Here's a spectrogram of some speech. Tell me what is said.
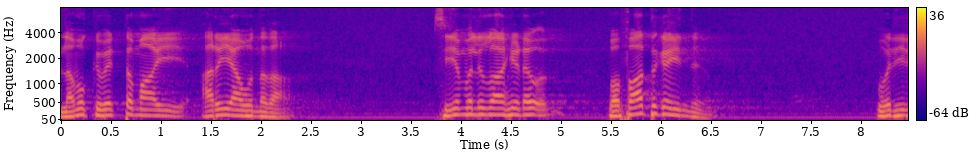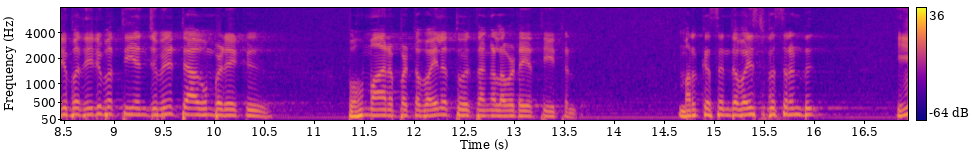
നമുക്ക് വ്യക്തമായി അറിയാവുന്നതാണ്. സി എം വലിയുല്ലാഹിയുടെ വഫാത്ത് കഴിഞ്ഞ് ഒരു ഇരുപത് ഇരുപത്തിയഞ്ച് മിനിറ്റ് ആകുമ്പോഴേക്ക് ബഹുമാനപ്പെട്ട വൈലത്തൂർ തങ്ങൾ അവിടെ എത്തിയിട്ടുണ്ട്. മർക്കസിന്റെ വൈസ് പ്രസിഡന്റ് ഈ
